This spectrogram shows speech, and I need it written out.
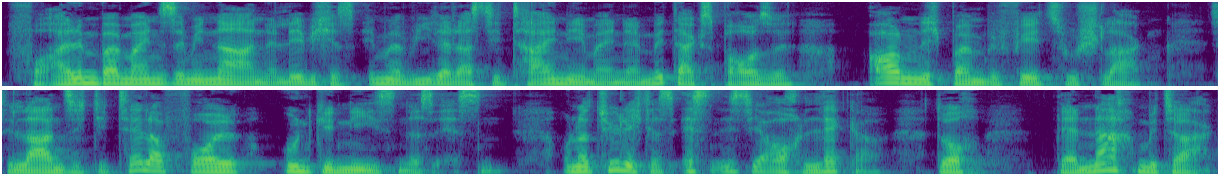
Vor allem bei meinen Seminaren erlebe ich es immer wieder, dass die Teilnehmer in der Mittagspause ordentlich beim Buffet zuschlagen. Sie laden sich die Teller voll und genießen das Essen. Und natürlich, das Essen ist ja auch lecker. Doch der Nachmittag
